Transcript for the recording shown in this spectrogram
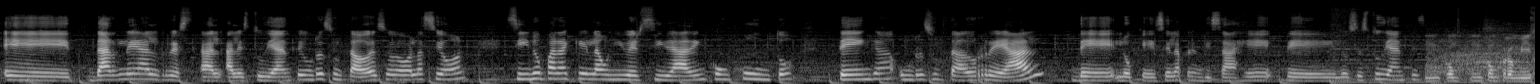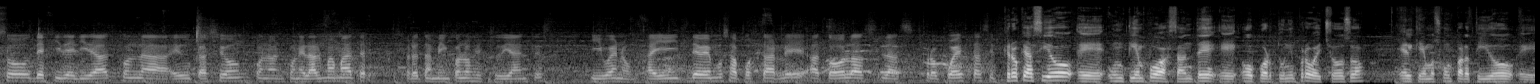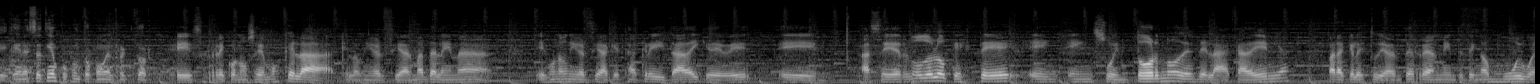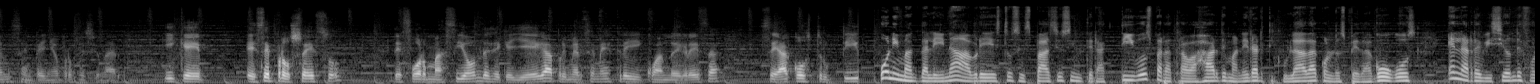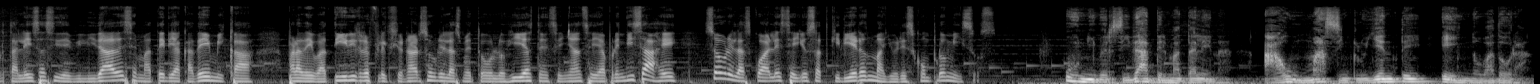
eh, darle al, al, estudiante un resultado de su evaluación, sino para que la universidad en conjunto tenga un resultado real de lo que es el aprendizaje de los estudiantes. Un, compromiso de fidelidad con la educación, con, con, el alma mater, pero también con los estudiantes. Y bueno, ahí debemos apostarle a todas las, propuestas. Creo que ha sido eh, un tiempo bastante eh, oportuno y provechoso el que hemos compartido eh, en este tiempo junto con el rector. Es, reconocemos que la, que la Universidad Magdalena es una universidad que está acreditada y que debe eh, hacer todo lo que esté en, en, su entorno desde la academia para que el estudiante realmente tenga un muy buen desempeño profesional y que ese proceso de formación desde que llega a primer semestre y cuando egresa sea constructivo. Unimagdalena abre estos espacios interactivos para trabajar de manera articulada con los pedagogos en la revisión de fortalezas y debilidades en materia académica, para debatir y reflexionar sobre las metodologías de enseñanza y aprendizaje sobre las cuales ellos adquirieron mayores compromisos. Universidad del Magdalena, aún más incluyente e innovadora.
